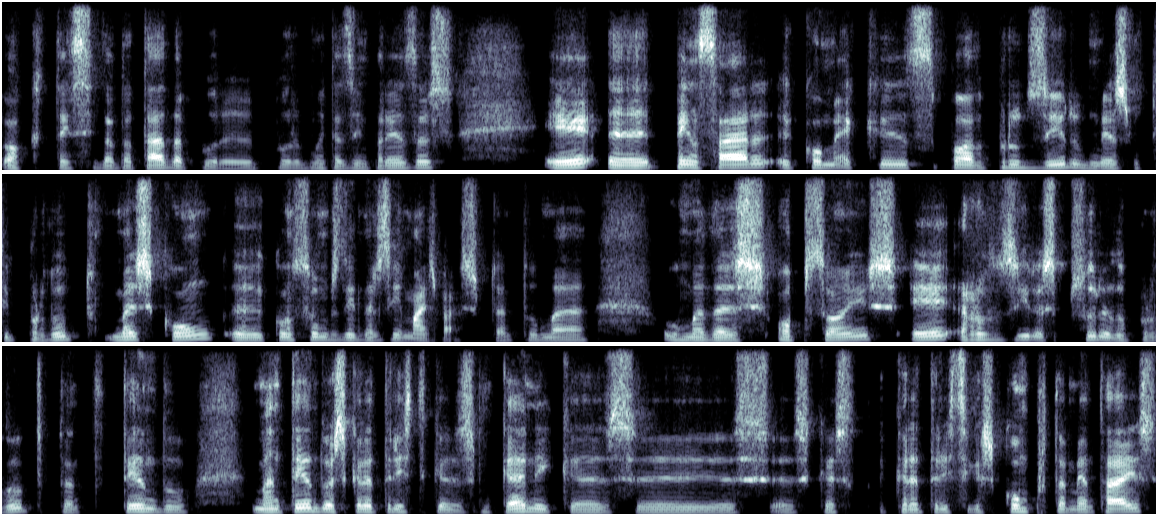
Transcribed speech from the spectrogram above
ou que tem sido adotada por, por muitas empresas, é uh, pensar como é que se pode produzir o mesmo tipo de produto, mas com uh, consumos de energia mais baixos. Portanto, uma, uma das opções é reduzir a espessura do produto, portanto, tendo, mantendo as características mecânicas, as, as características comportamentais,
